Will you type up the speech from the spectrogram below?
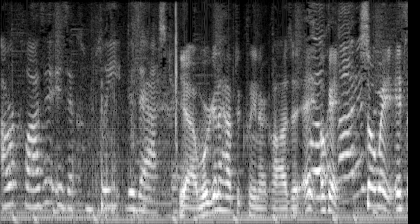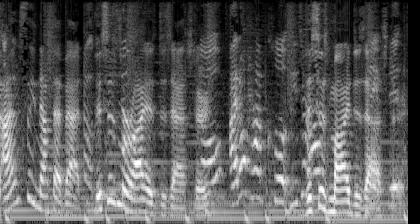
Our closet is a complete disaster. Yeah, we're gonna have to clean our closet. Hey, Well, okay, honestly- so wait, it's honestly not that bad. No, This this is is just- Mariah's disaster. No, I don't have clothes. These are This all- is my disaster. thi-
